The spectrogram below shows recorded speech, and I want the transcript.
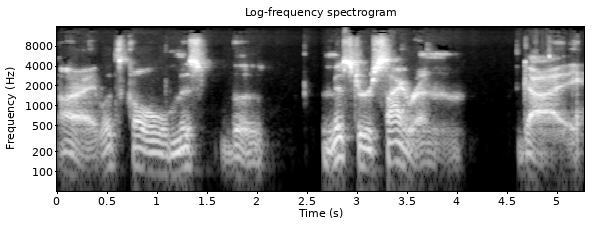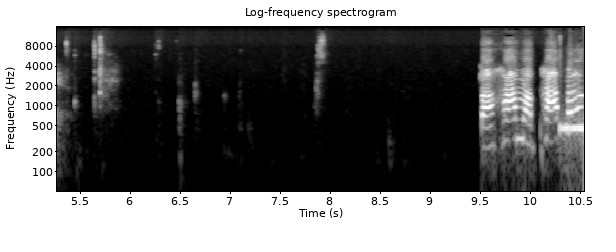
All right, let's call Miss the Mr. Siren guy. Bahama Papa?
